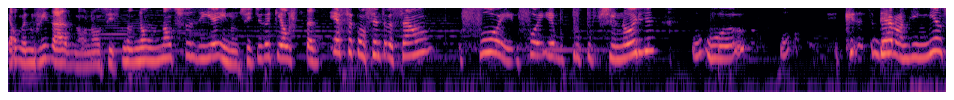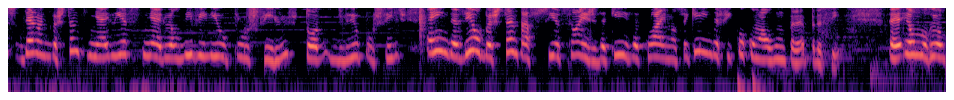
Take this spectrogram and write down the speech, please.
é uma novidade, não, não, se, não, não, não se fazia em um sítio daqueles. Portanto, essa concentração foi, foi proporcionou-lhe o, que deram-lhe imenso, deram-lhe bastante dinheiro e esse dinheiro ele dividiu pelos filhos, todo, dividiu pelos filhos, ainda deu bastante a associações daqui e da lá e não sei o que, ainda ficou com algum para, para si. Eh, ele morreu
